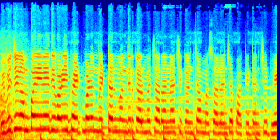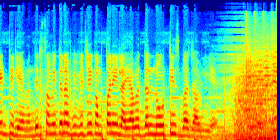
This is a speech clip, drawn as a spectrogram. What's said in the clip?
विविजी कंपनीने दिवाळी भेट म्हणून विठ्ठल मंदिर कर्मचाऱ्यांना चिकनच्या मसाल्यांच्या पाकिटांची भेट दिली आहे. मंदिर समितीनं विविजी कंपनीला याबद्दल नोटीस बजावली आहे.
